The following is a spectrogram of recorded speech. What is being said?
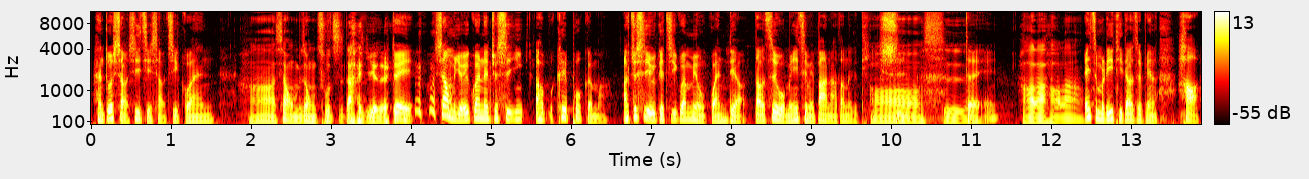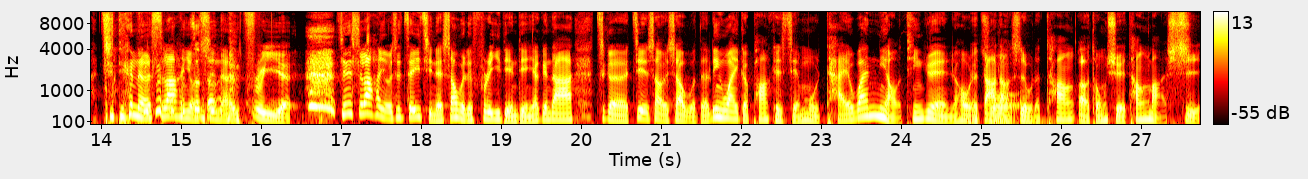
很多小细节、小机关。啊，像我们这种粗枝大叶的人，对，像我们有一关呢，就是因啊，可以破梗吗？啊，就是有一个机关没有关掉，导致我们一直没办法拿到那个提示。哦，是，对。好啦好啦，哎，怎么离题到这边了？好，今天呢，斯拉很有事呢，很 free 耶。今天斯拉很有事这一集呢，稍微的 free 一点点，要跟大家这个介绍一下我的另外一个 podcast 节目《台湾鸟听院》，然后我的搭档是我的汤呃同学汤马士，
